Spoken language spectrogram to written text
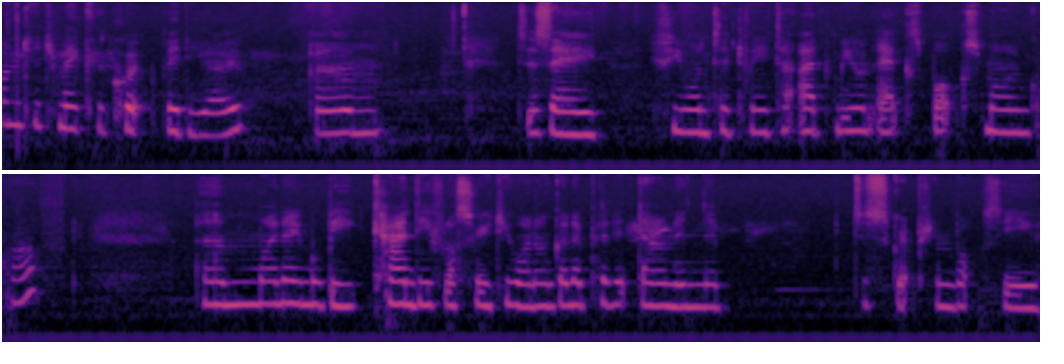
wanted to make a quick video um, to say if you wanted me to add me on Xbox Minecraft. Um, my name will be CandyFloss321. I'm going to put it down in the description box so you,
